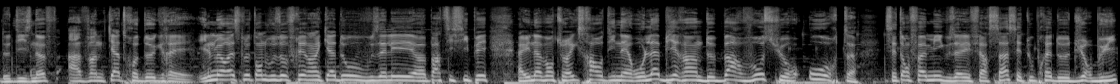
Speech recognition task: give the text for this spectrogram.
de 19 à 24 degrés. Il me reste le temps de vous offrir un cadeau. Vous allez euh, participer à une aventure extraordinaire au labyrinthe de Barvaux sur Ourthe. C'est en famille que vous allez faire ça. C'est tout près de Durbuy.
